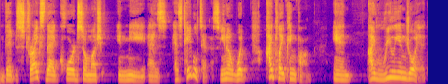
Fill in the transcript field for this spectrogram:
that strikes that chord so much in me as as table tennis. You know what? I play ping pong, and I really enjoy it,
